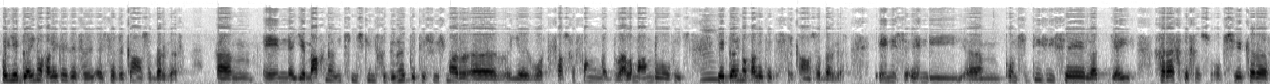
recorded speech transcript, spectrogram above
Wel jy bly nog altyd 'n Suid-Afrikaanse burger. Ehm um, en jy mag nou iets miskien gedoen het, dit is soos maar uh jy word vasgevang met dwelmhandel of iets. Mm. Jy bly nog altyd 'n Suid-Afrikaanse burger. En is en die ehm um, konstitusie sê dat jy geregtig is op sekere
